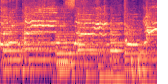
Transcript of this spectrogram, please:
per un tant sol un cop.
